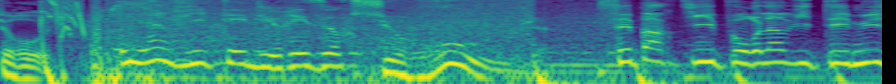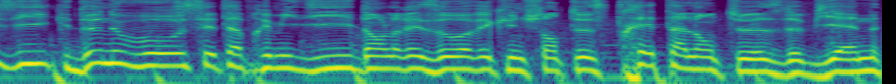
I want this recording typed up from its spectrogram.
sur Rouge. L'invité du réseau. Sur Rouge. C'est parti pour l'invité musique de nouveau cet après-midi dans le réseau avec une chanteuse très talenteuse de Bienne,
